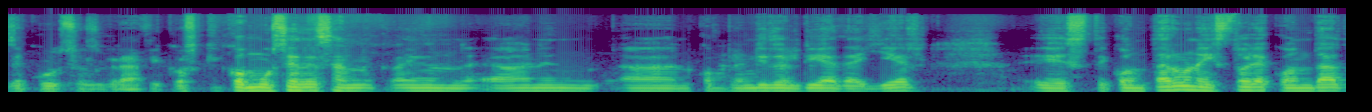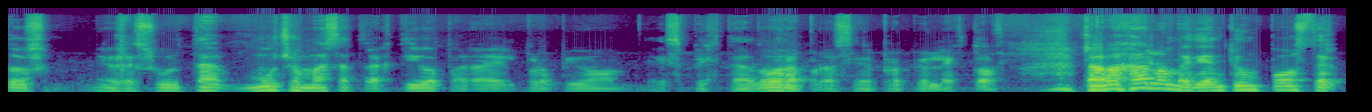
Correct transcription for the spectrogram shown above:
recursos gráficos, que como ustedes han, han comprendido el día de ayer, este, contar una historia con datos resulta mucho más atractivo para el propio espectador, para el propio lector. Trabajarlo mediante un póster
